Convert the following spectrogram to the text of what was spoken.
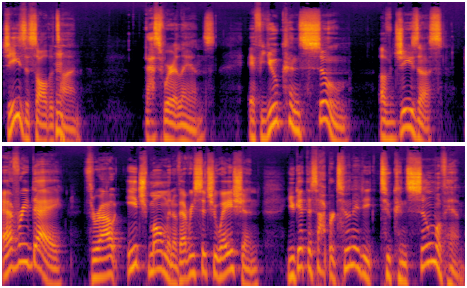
Jesus all the hmm. time. That's where it lands. If you consume of Jesus every day throughout each moment of every situation, you get this opportunity to consume of him.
